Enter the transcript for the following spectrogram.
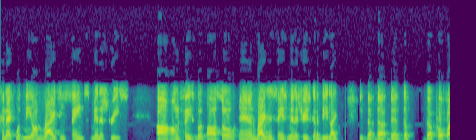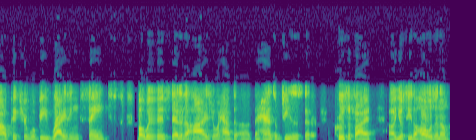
connect with me on Rising Saints Ministries uh, on Facebook also. And Rising Saints Ministry is going to be like the the the the, the profile picture will be Rising Saints, but with, instead of the eyes, you'll have the uh, the hands of Jesus that are crucified. Uh, you'll see the holes in them.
